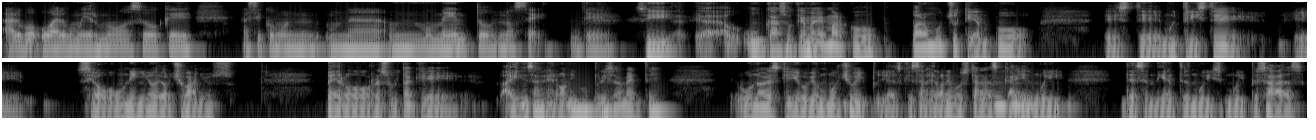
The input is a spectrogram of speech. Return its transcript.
algo o algo muy hermoso, que así como un, un momento, no sé, de... Sí, eh, un caso que me marcó para mucho tiempo, este, muy triste, se ahogó un niño de ocho años pero resulta que ahí en San Jerónimo, precisamente, una vez que llovió mucho, y pues, ya es que San Jerónimo están las calles muy descendientes, muy, muy pesadas,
